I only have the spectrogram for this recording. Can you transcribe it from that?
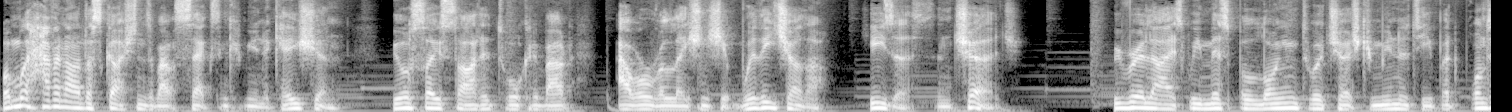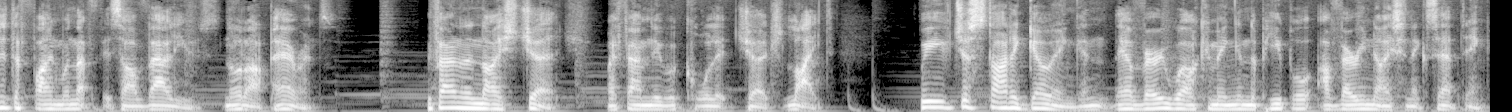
When we're having our discussions about sex and communication, we also started talking about our relationship with each other, Jesus, and church. We realized we miss belonging to a church community but wanted to find one that fits our values, not our parents. We found a nice church. My family would call it Church Light. We've just started going and they are very welcoming and the people are very nice and accepting.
